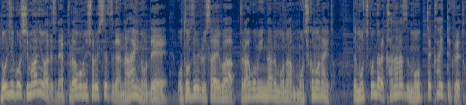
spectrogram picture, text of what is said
同時にこう島にはですねプラゴミ処理施設がないので訪れる際はプラゴミになるものは持ち込まないと。で持ち込んだら必ず持って帰ってくれと。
